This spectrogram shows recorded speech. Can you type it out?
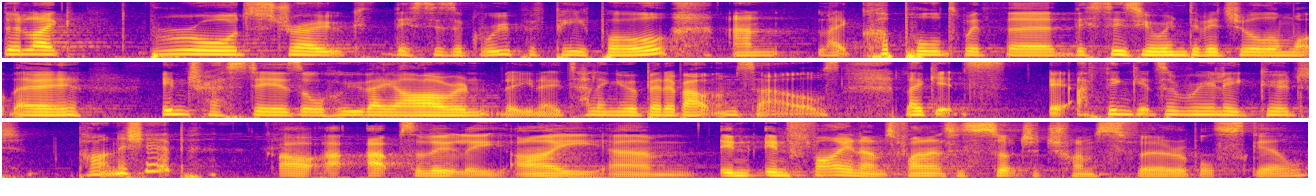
the like broad stroke, this is a group of people, and like coupled with the this is your individual and what their interest is or who they are, and you know, telling you a bit about themselves. Like it's it, I think it's a really good partnership. Oh, absolutely. I um, in in finance, finance is such a transferable skill.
